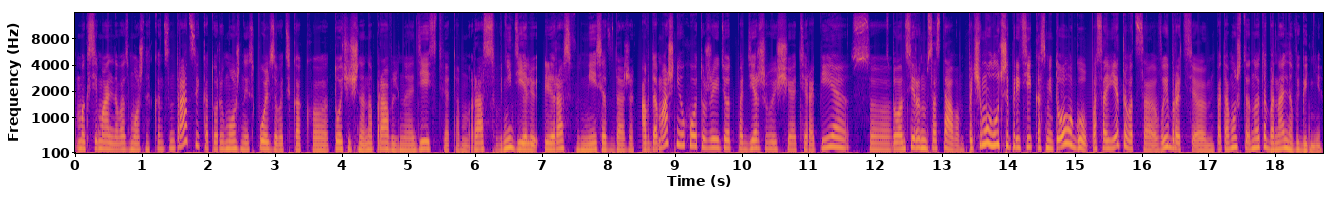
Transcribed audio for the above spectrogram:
максимально возможных концентраций, которые можно использовать как э, точечно направленное действие там раз в неделю или раз в месяц даже. А в домашний уход уже идет поддерживающая терапия с сбалансированным составом. Почему лучше прийти к косметологу, посоветоваться, выбрать? Э, потому что, ну, это банально выгоднее.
